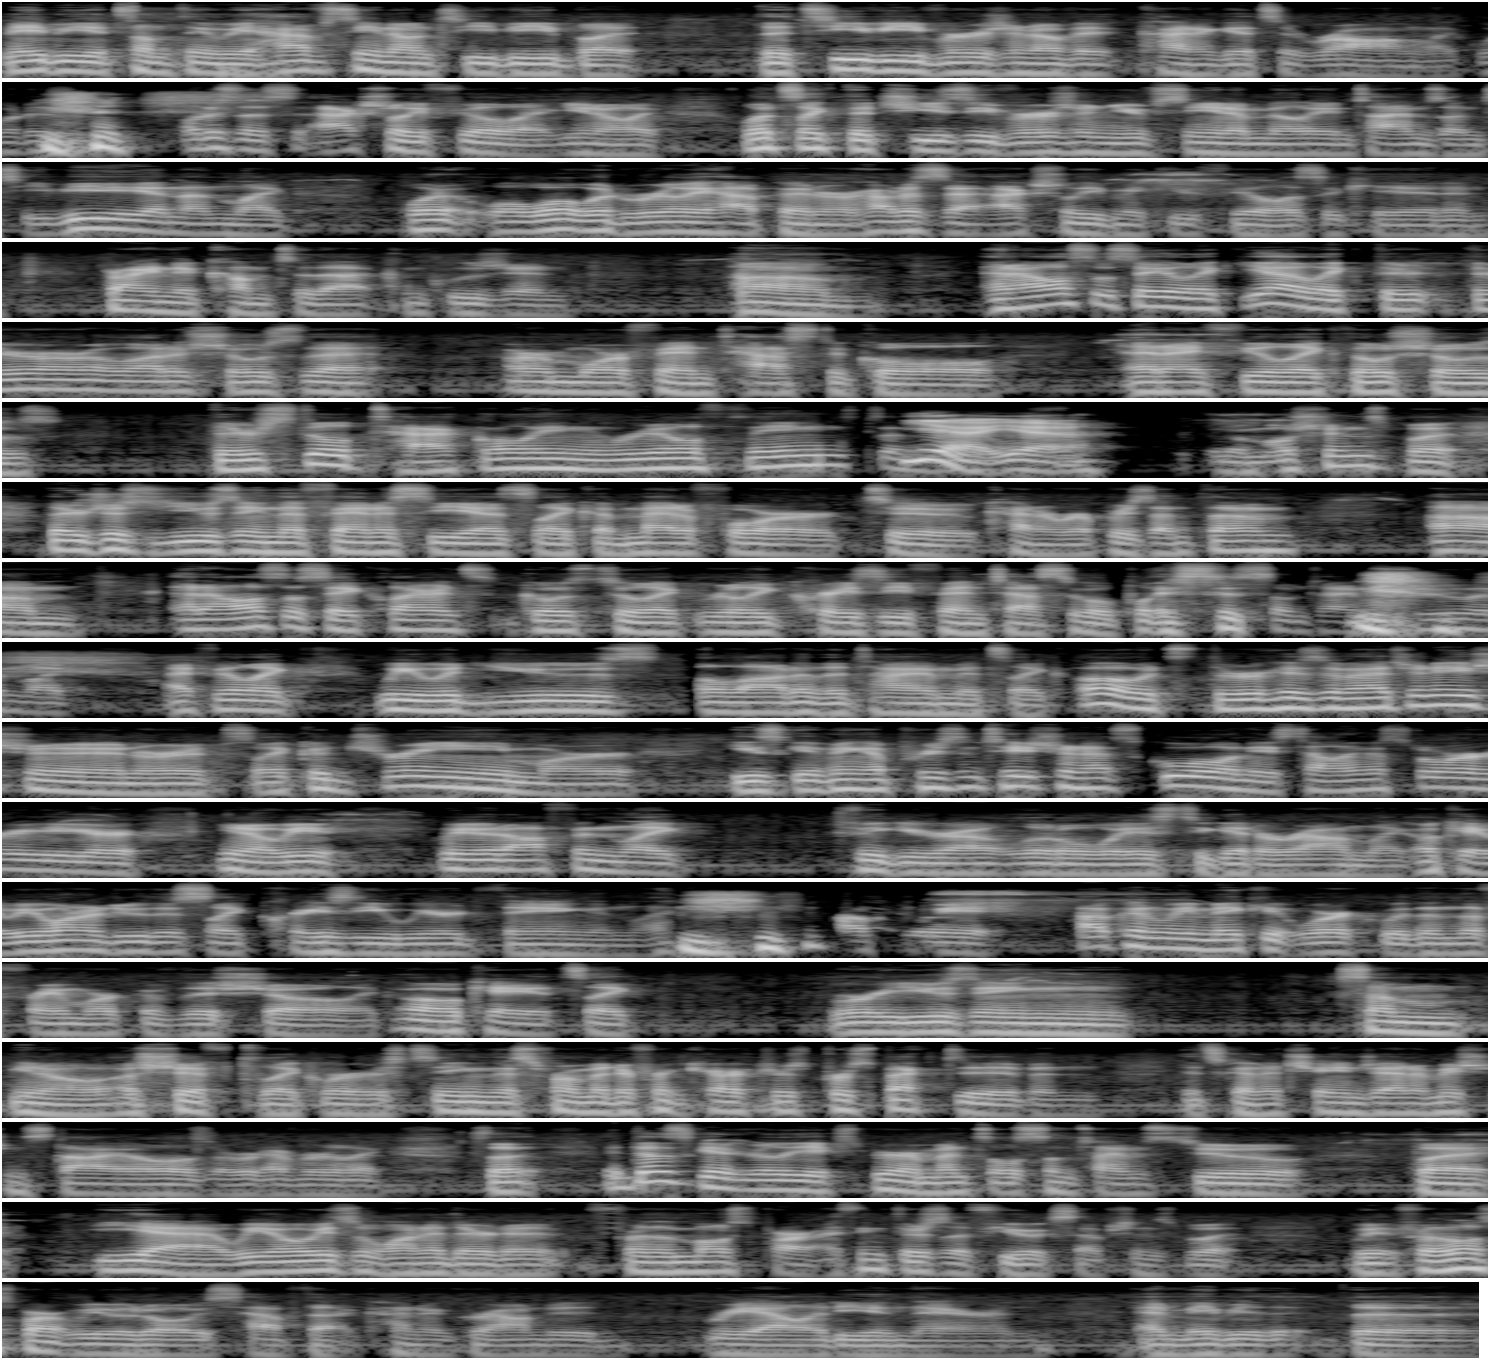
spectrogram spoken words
maybe it's something we have seen on TV, but the TV version of it kind of gets it wrong. Like, what is what does this actually feel like? You know, like what's like the cheesy version you've seen a million times on TV, and then like what well what would really happen, or how does that actually make you feel as a kid, and trying to come to that conclusion. Um, and I also say like yeah, like there there are a lot of shows that are more fantastical, and I feel like those shows they're still tackling real things. Yeah, yeah emotions, but they're just using the fantasy as like a metaphor to kind of represent them. Um, and I also say Clarence goes to like really crazy, fantastical places sometimes too. and like, I feel like we would use a lot of the time, it's like, oh, it's through his imagination, or it's like a dream, or he's giving a presentation at school and he's telling a story, or, you know, we, we would often like figure out little ways to get around like okay we want to do this like crazy weird thing and like how can we how can we make it work within the framework of this show like oh okay it's like we're using some you know a shift like we're seeing this from a different character's perspective and it's going to change animation styles or whatever like so it does get really experimental sometimes too but yeah we always wanted there to for the most part i think there's a few exceptions but we, for the most part we would always have that kind of grounded reality in there, and and maybe the the,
